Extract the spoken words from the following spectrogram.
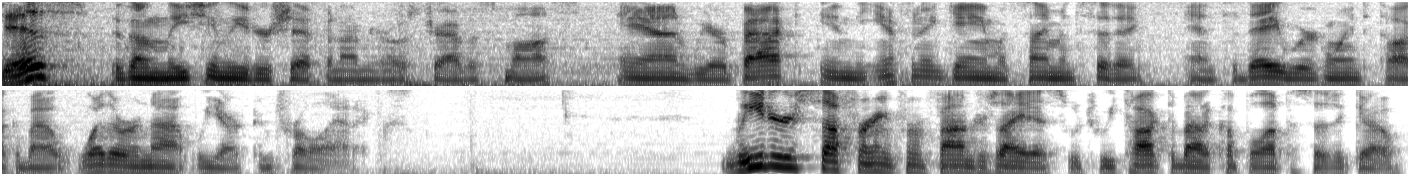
This is Unleashing Leadership, and I'm your host, Travis Maus. And we are back in the infinite game with Simon Sinek. And today we're going to talk about whether or not we are control addicts. Leaders suffering from foundersitis, which we talked about a couple episodes ago,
